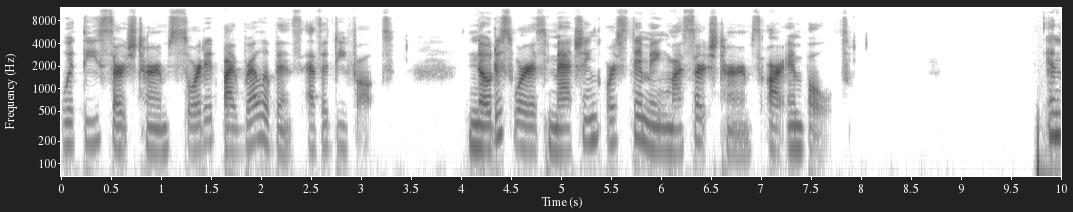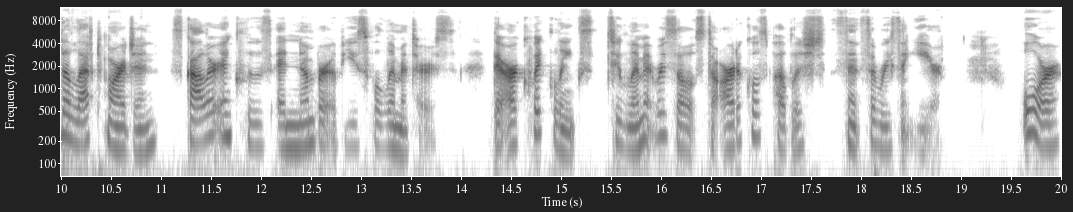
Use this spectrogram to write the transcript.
with these search terms sorted by relevance as a default. Notice words matching or stemming my search terms are in bold. In the left margin, Scholar includes a number of useful limiters. There are quick links to limit results to articles published since a recent year. Or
